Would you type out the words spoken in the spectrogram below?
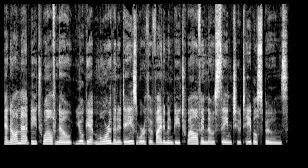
And on that B12 note, you'll get more than a day's worth of vitamin B12 in those same two tablespoons.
